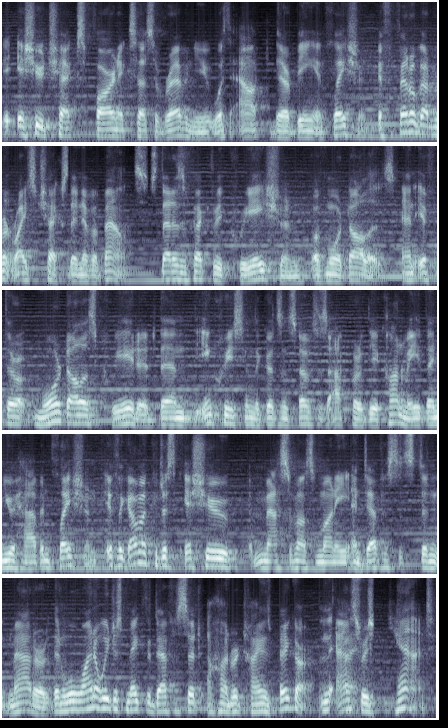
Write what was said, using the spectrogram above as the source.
issue checks far in excess of revenue without there being inflation. If the federal government writes checks, they never bounce. So that is effectively creation of more dollars. And if there are more dollars created than the increase in the goods and services output of the economy, then you have inflation. If the government could just issue massive amounts of money and deficits didn't matter, then well, why don't we just make the deficit 100 times bigger? And the answer right. is you can't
